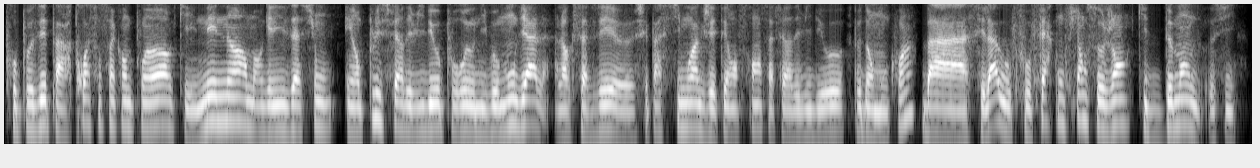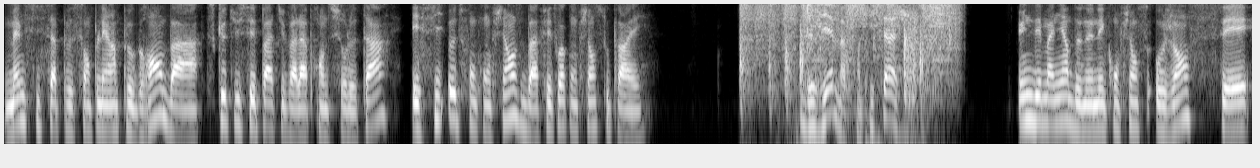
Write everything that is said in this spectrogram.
proposé par 350.org qui est une énorme organisation et en plus faire des vidéos pour eux au niveau mondial alors que ça faisait je sais pas six mois que j'étais en France à faire des vidéos un peu dans mon coin. Bah c'est là où faut faire confiance aux gens qui te demandent aussi. Même si ça peut sembler un peu grand, bah ce que tu sais pas, tu vas l'apprendre sur le tas et si eux te font confiance, bah fais-toi confiance tout pareil. Deuxième apprentissage une des manières de donner confiance aux gens, c'est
